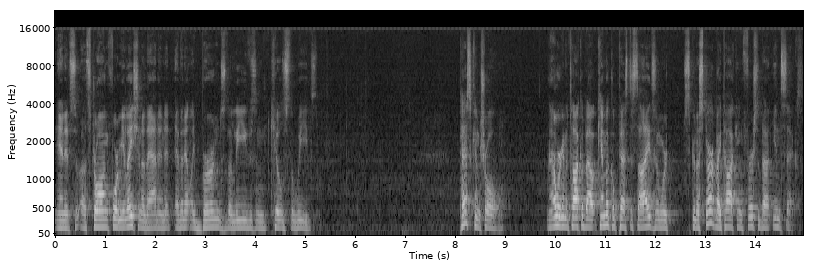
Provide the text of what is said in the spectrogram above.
And it's a strong formulation of that, and it evidently burns the leaves and kills the weeds. Pest control. Now we're going to talk about chemical pesticides, and we're going to start by talking first about insects.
